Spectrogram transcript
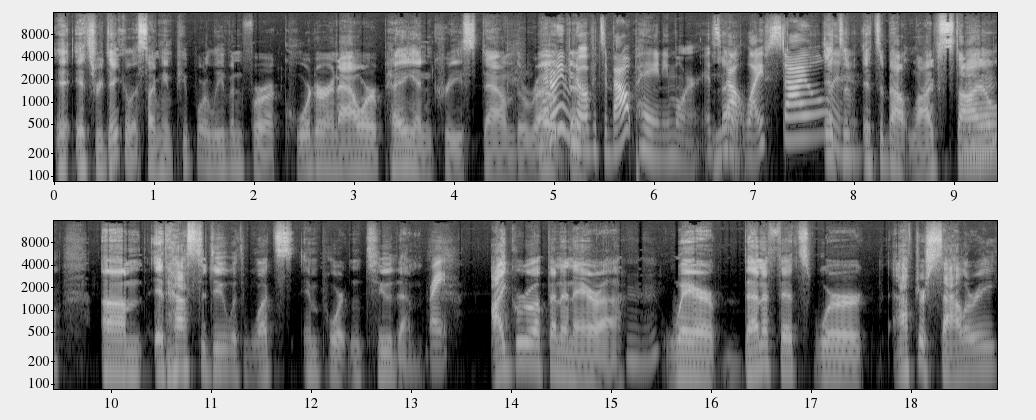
It's ridiculous. I mean, people are leaving for a quarter an hour pay increase down the road. I don't even know They're- if it's about pay anymore. It's No. about lifestyle. it's a, it's about lifestyle. Um, it has to do with what's important to them. right. I grew up in an era Mhm. where benefits were after salary,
